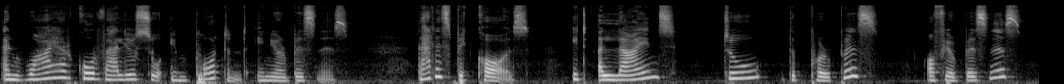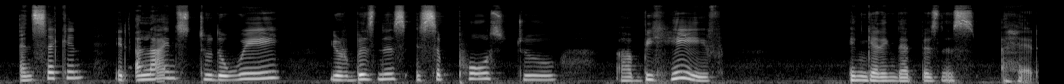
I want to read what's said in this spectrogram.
and why are core values so important in your business? That is because it aligns to the purpose of your business, and second, it aligns to the way your business is supposed to uh, behave in getting that business ahead.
